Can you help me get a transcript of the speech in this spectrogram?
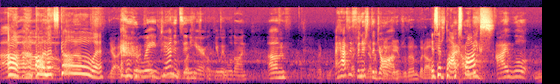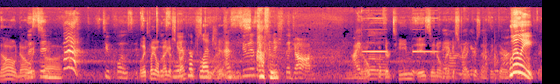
Oh, oh, let's go. Yeah, I think wait, OG Janet's in here. Okay, wait, too. hold on. Um, Like, I have to I've actually finish the never played job. Games with them, but I was Is it just- box I, be- box? I will No, no, listen. it's uh. It's too close. It's Well, they play Omega to League of Strikers too. As soon as I Hafu. finish the job, I Nope, will. but their team is in Omega Strikers, and I think they're Lily. up there.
